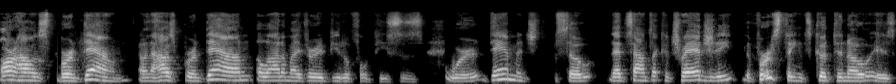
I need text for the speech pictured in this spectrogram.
Our house burned down. And when the house burned down, a lot of my very beautiful pieces were damaged. So that sounds like a tragedy. The first thing it's good to know is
